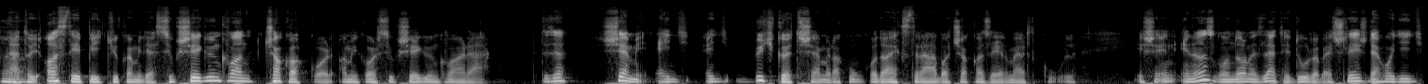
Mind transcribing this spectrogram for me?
Ja. Tehát, hogy azt építjük, amire szükségünk van, csak akkor, amikor szükségünk van rá. Tehát ez semmi, egy, egy bütyköt sem rakunk oda extrába csak azért, mert cool. És én, én azt gondolom, ez lehet egy durva becslés, de hogy így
